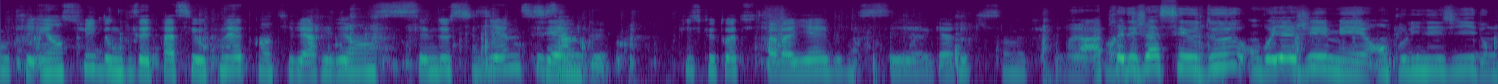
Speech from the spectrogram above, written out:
Ok, et ensuite, donc vous êtes passé au CNED quand il est arrivé en CM2 6e, c'est ça CM2. Puisque toi tu travaillais, donc c'est euh, Gary qui s'en occupait. Voilà. Après déjà CE2, on voyageait mais en Polynésie, donc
